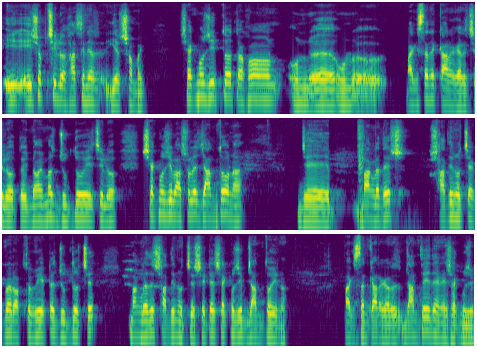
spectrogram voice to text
এই- এইসব ছিল হাসিনার ইয়ের সময়। শেখ মুজিব তো তখন পাকিস্তানের কারাগারে ছিল, তো নয় মাস যুদ্ধ হয়েছিল। শেখ মুজিব আসলে জানতো না যে বাংলাদেশ স্বাধীন হচ্ছে একটা রক্তক্ষয়ী একটা যুদ্ধ হচ্ছে, বাংলাদেশ স্বাধীন হচ্ছে, সেটা শেখ মুজিব জানতোই না। পাকিস্তান কারাগারে জানতেই দেয় না শেখ মুজিব।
